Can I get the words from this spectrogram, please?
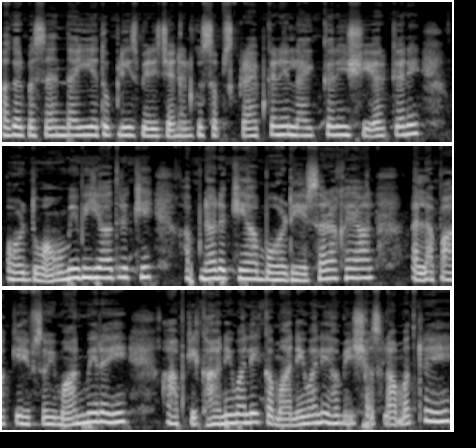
अगर पसंद आई है तो प्लीज़ मेरे चैनल को सब्सक्राइब करें लाइक करें शेयर करें और दुआओं में भी याद रखें। अपना रखें आप बहुत ढेर सारा ख्याल। अल्लाह पाक के हिफ्स ईमान में रहें। आपके खाने वाले, कमाने वाले हमेशा सलामत रहें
